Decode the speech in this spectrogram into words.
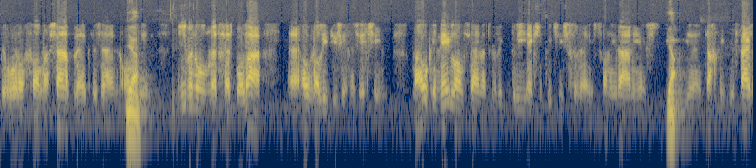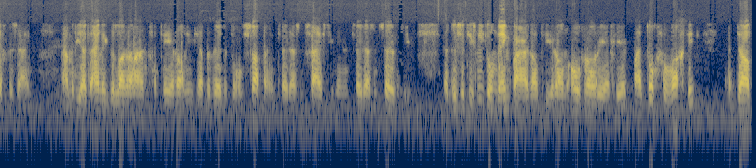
de oorlog van Assad bleek te zijn, of Ja. in Libanon met Hezbollah. Overal liet hij zijn gezicht zien. Maar ook in Nederland zijn natuurlijk drie executies geweest van Iraniërs. Die eh, dachten weer veilig te zijn. maar die uiteindelijk de lange arm van Teheran niet hebben weten te ontsnappen in 2015 en in 2017. Dus het is niet ondenkbaar dat Iran overal reageert. Maar toch verwacht ik dat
